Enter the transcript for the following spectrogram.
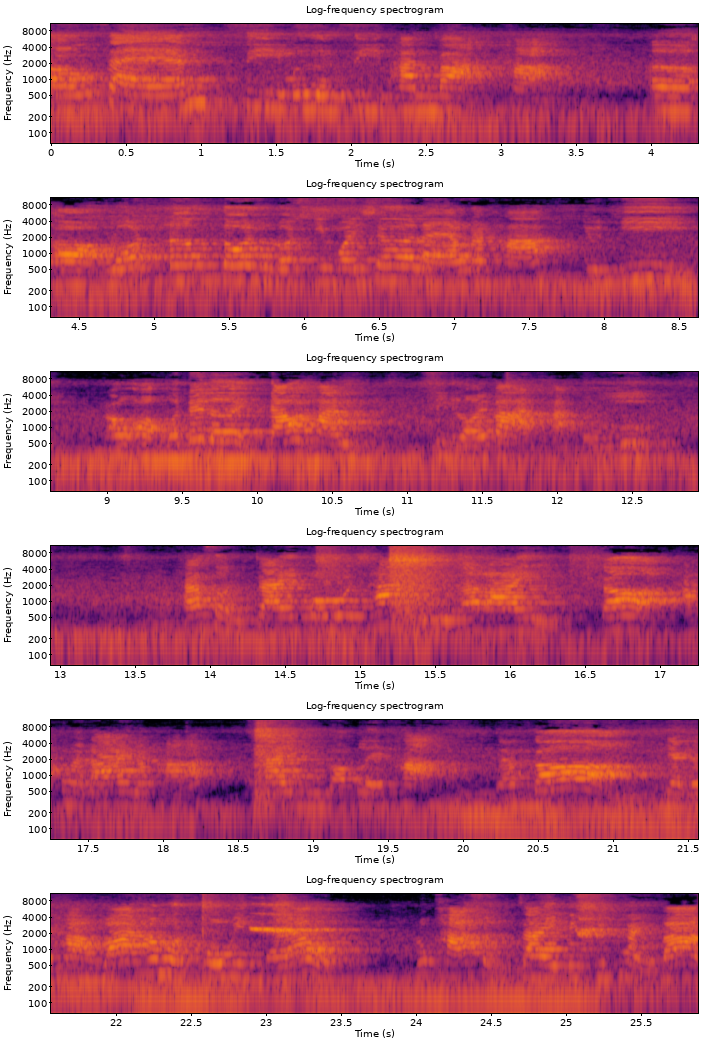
244,000 บาทค่ะเอ่อออกรถเริ่มต้นรถกิฟไวเชอร์แล้วนะคะ อยู่ที่เอาออกรถได้เลย 9,400 บาทค่ะตัวนี้ ถ้าสนใจโปรโมชั่นหรืออะไร ก็ทักมาได้นะคะได้อินบ็อกเลยค่ะ แล้วก็อยากจะถามว่าถ้าหมดโควิดแล้ว ลูกค้าสนใจไปทริปไหนบ้าง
